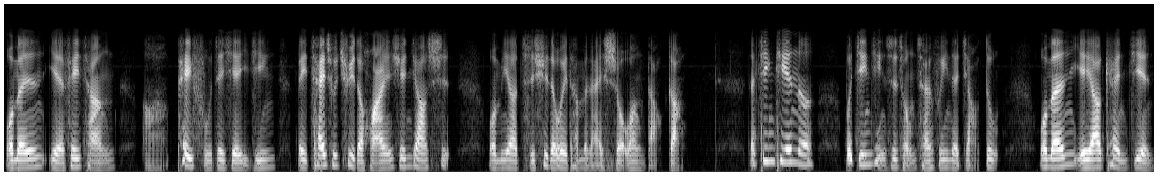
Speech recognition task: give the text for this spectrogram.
我们也非常啊佩服这些已经被拆出去的华人宣教士。我们要持续的为他们来守望祷告。那今天呢，不仅仅是从传福音的角度，我们也要看见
